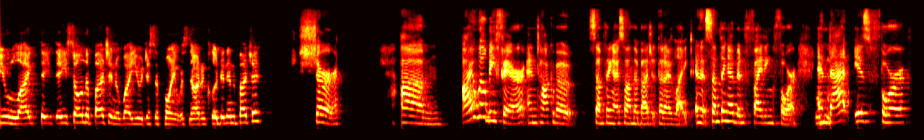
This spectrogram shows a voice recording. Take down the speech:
you liked that, you saw in the budget and why you were disappointed was not included in the budget? sure um i will be fair and talk about something i saw in the budget that i liked and it's something i've been fighting for and that is for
